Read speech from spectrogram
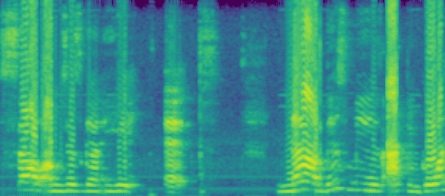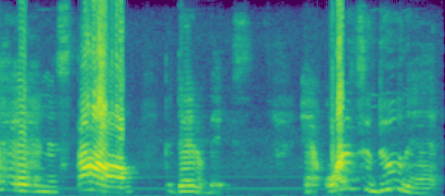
So I'm just going to hit X. Now this means I can go ahead and install the database. In order to do that,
